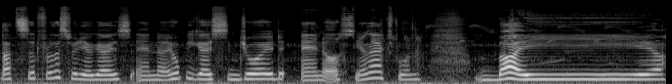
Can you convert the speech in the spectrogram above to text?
That's it for this video, guys. And I hope you guys enjoyed. And I'll see you in the next one. Bye.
